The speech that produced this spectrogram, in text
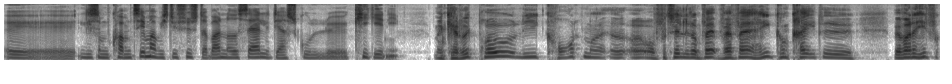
øh, ligesom komme til mig, hvis de synes, der var noget særligt, jeg skulle øh, kigge ind i. Men kan du ikke prøve lige kort mig at, at fortælle lidt om, hvad, hvad, hvad, helt konkret, øh, hvad var det helt for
